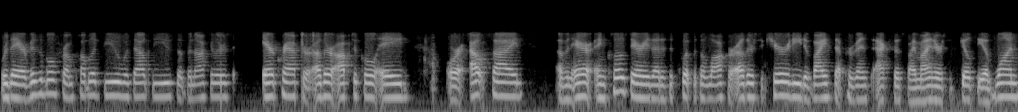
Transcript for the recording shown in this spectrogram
where they are visible from public view without the use of binoculars, aircraft, or other optical aid, or outside of an air enclosed area that is equipped with a lock or other security device that prevents access by minors is guilty of one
